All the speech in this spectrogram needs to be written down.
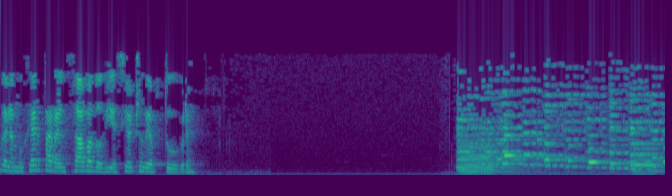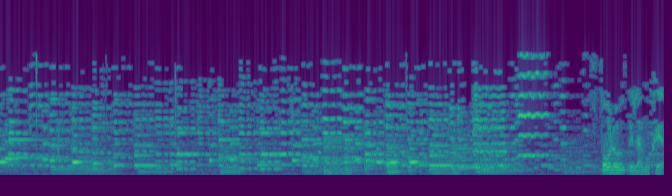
de la Mujer para el sábado 18 de octubre. Foro de la Mujer.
